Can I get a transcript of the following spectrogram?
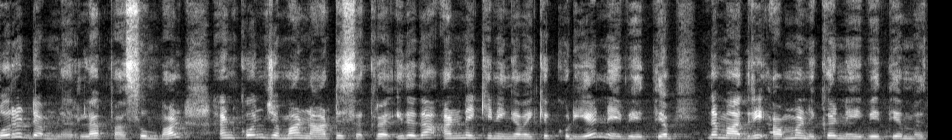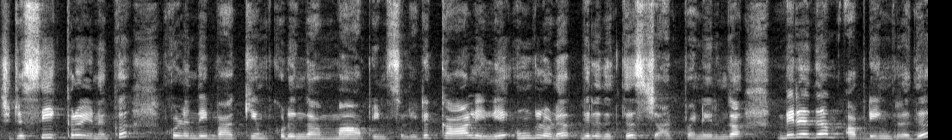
ஒரு டம்ளரில் பசும்பால் அண்ட் கொஞ்சமாக நாட்டு சர்க்கரை. இதை தான் அன்னைக்கு நீங்கள் வைக்கக்கூடிய நைவேத்தியம். இந்த மாதிரி அம்மனுக்கு நைவேத்தியம் வச்சுட்டு சீக்கிரம் எனக்கு குழந்தை பாக்கியம் கொடுங்க அம்மா அப்படின்னு சொல்லிட்டு காலையிலே உங்களோட விரதத்தை ஸ்டார்ட் பண்ணிடுங்க விரதம் அப்படிங்கிறது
